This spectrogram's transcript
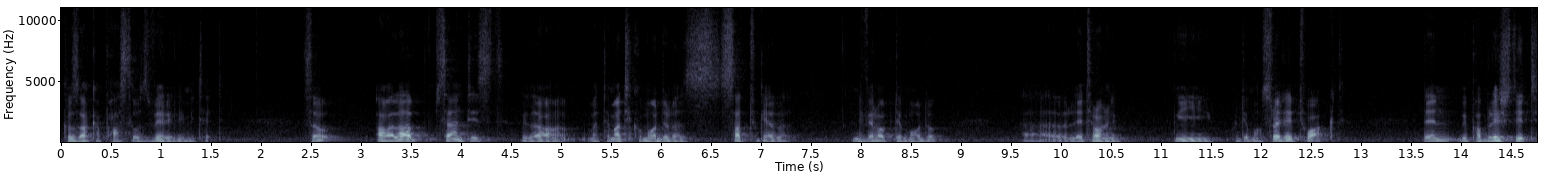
because our capacity was very limited. So our lab scientists with our mathematical modelers sat together and developed a model. Uh, later on we demonstrated it worked. Then we published it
